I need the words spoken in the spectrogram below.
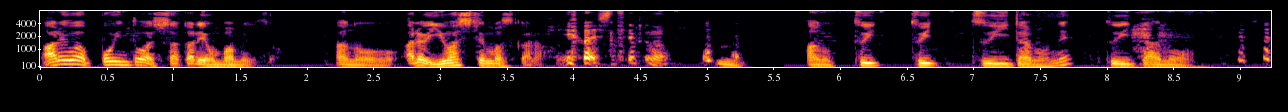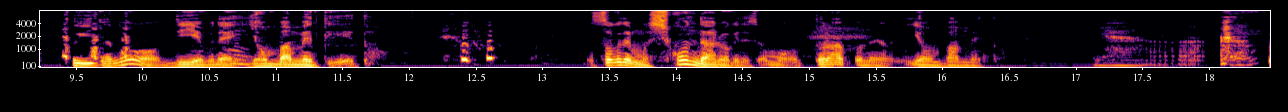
あれは、ポイントは下から4番目ですよ。あの、あれは言わしてますから。言わしてるの？うん。あの、ツイ、ツイ、ツイーターのね、ツイッターの、ツイッターの DM で4番目って言えと。そこでもう仕込んであるわけですよ。もうトラップのように4番目と。いやー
